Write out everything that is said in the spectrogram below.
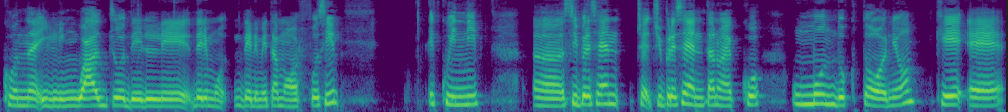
con il linguaggio delle, delle, delle metamorfosi. E quindi uh, presen- cioè, ci presentano ecco, un mondo octonio che è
